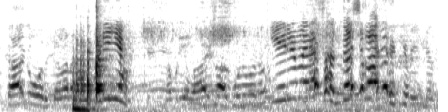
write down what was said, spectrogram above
உனக்காக ஒரு காலம் அப்படியா? நம்முடைய வாழ்நாள் முழுவதும். இருவரும் சந்தோஷமாக இருக்க வேண்டும்.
